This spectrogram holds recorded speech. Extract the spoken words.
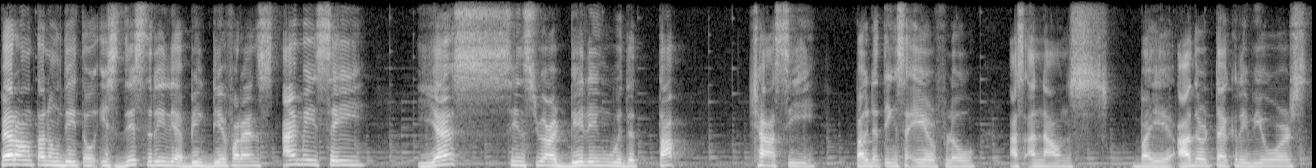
Pero ang tanong dito, is this really a big difference? I may say, yes, since you are dealing with the top chassis pagdating sa airflow as announced by other tech reviewers.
